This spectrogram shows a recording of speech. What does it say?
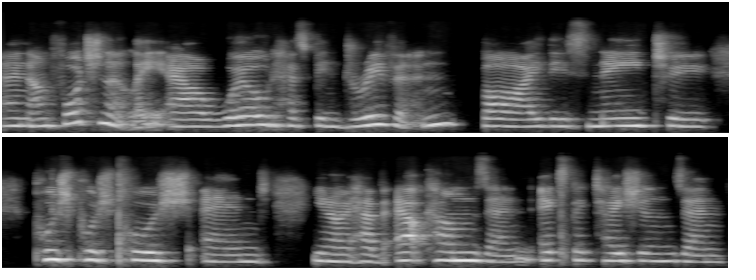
And unfortunately, our world has been driven by this need to push, push, push, and you know have outcomes and expectations, and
